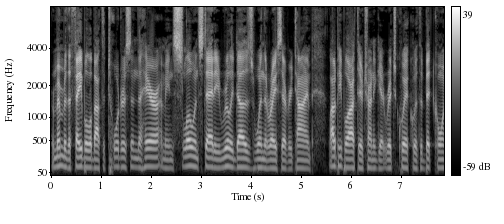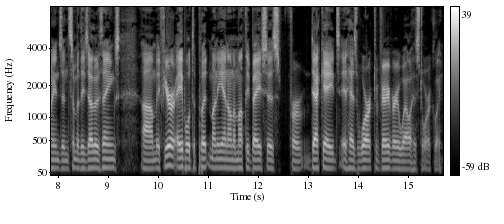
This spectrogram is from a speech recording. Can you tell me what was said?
remember the fable about the tortoise and the hare? I mean, slow and steady really does win the race every time. A lot of people are out there trying to get rich quick with the bitcoins and some of these other things. Um, if you're able to put money in on a monthly basis for decades, it has worked very, very well historically.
